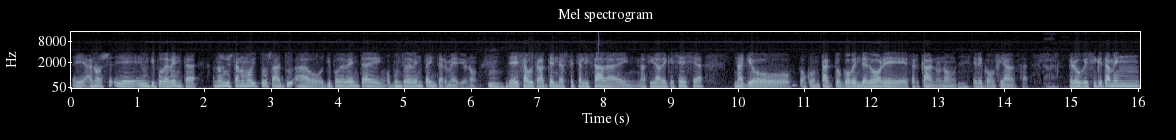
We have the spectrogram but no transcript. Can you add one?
eh, a nos eh, é un tipo de venta a nos gustan moitos a, a, o tipo de venta en, o punto de venta intermedio non? Mm. de esa outra tenda especializada en, na cidade que sexa na que o, o contacto co vendedor é cercano non? Mm. é de confianza claro. pero que sí que tamén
